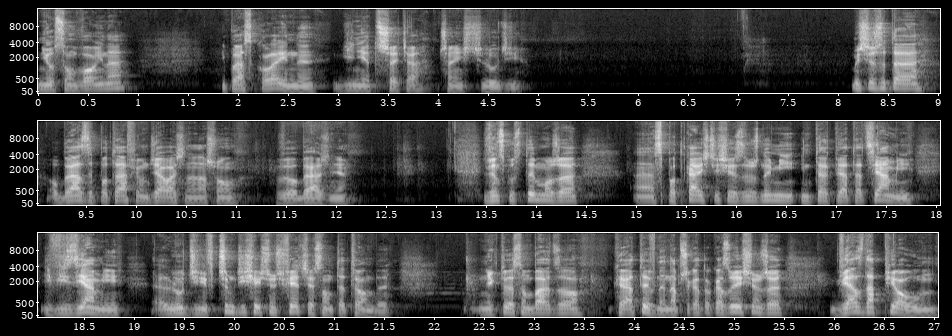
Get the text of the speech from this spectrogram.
niosą wojnę i po raz kolejny ginie trzecia część ludzi. Myślę, że te obrazy potrafią działać na naszą wyobraźnię. W związku z tym może e, spotkaliście się z różnymi interpretacjami i wizjami ludzi, w czym dzisiejszym świecie są te trąby. Niektóre są bardzo kreatywne. Na przykład okazuje się, że gwiazda piołun,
